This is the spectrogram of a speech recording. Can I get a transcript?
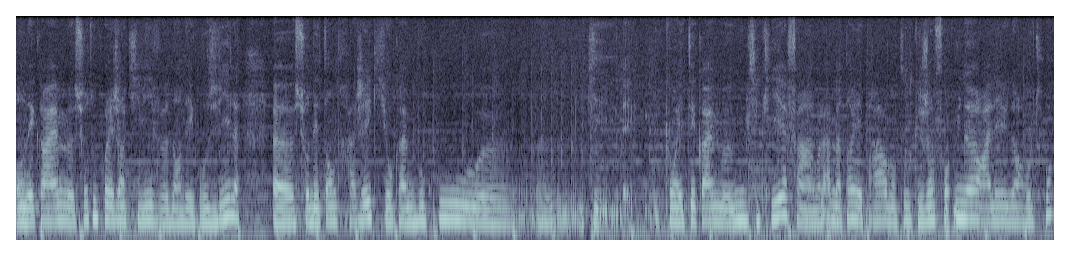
On est quand même, surtout pour les gens qui vivent dans des grosses villes, sur des temps de trajet qui ont quand même beaucoup, ont été quand même multipliés. Enfin voilà, maintenant il est pas rare d'entendre que les gens font une heure aller, une heure retour.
